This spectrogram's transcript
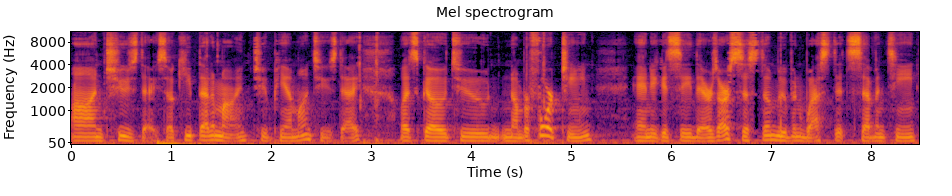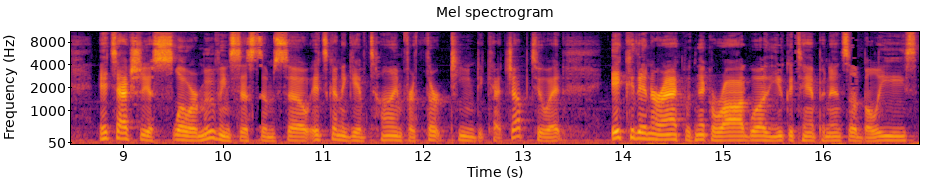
on Tuesday. So keep that in mind, 2 p.m. on Tuesday. Let's go to number 14 and you can see there's our system moving west at 17 it's actually a slower moving system so it's going to give time for 13 to catch up to it it could interact with Nicaragua, the Yucatan Peninsula, Belize,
